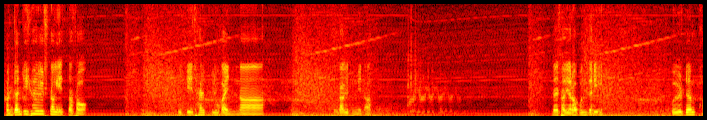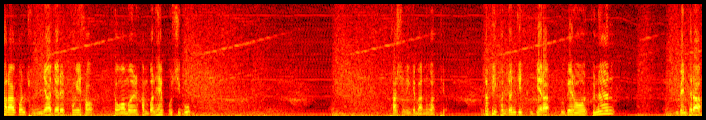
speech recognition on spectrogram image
건전지 효율성이 있어서 굳이 살 필요가 있나 생각이 듭니다. 그래서 여러분들이 골든 파라곤 전야제를 통해서 경험을 한번 해보시고 사시는 게 맞는 것 같아요. 어차피 건전지 두 개라 두 배로 주는 이벤트라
